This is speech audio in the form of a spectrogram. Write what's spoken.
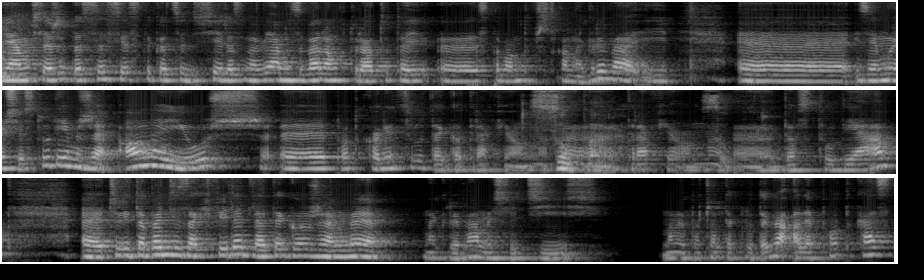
Ja myślę, że te sesje z tego, co dzisiaj rozmawiałam z Welą, która tutaj e, z Tobą to wszystko nagrywa i, e, i zajmuje się studiem, że one już e, pod koniec lutego trafią, Super. trafią Super. do studia. Czyli to będzie za chwilę, dlatego że my nagrywamy się dziś, mamy początek lutego, ale podcast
